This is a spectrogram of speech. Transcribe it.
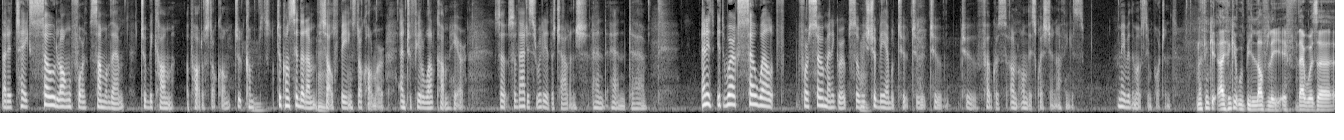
that it takes so long for some of them to become a part of Stockholm, to com- to consider themselves mm. being Stockholmer and to feel welcome here. So so that is really the challenge, and and uh, and it, it works so well for so many groups. So mm. we should be able to to to to focus on on this question. I think is maybe the most important. And I think it, I think it would be lovely if there was a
